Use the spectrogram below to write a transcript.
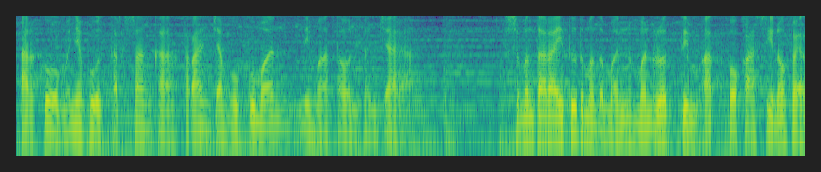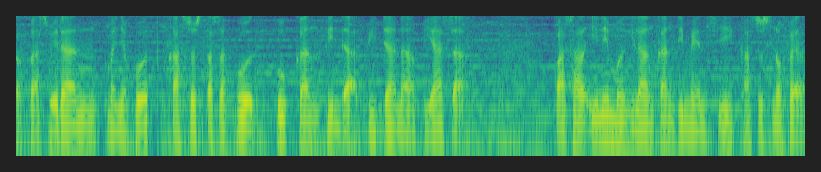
Argo menyebut tersangka terancam hukuman 5 tahun penjara. Sementara itu teman-teman, menurut tim advokasi novel, Baswedan menyebut kasus tersebut bukan tindak pidana biasa. Pasal ini menghilangkan dimensi kasus novel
